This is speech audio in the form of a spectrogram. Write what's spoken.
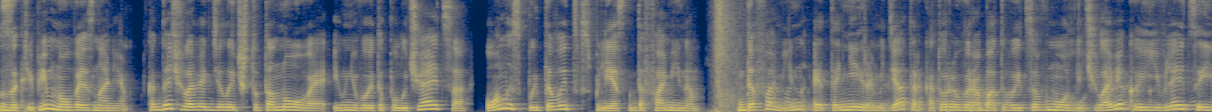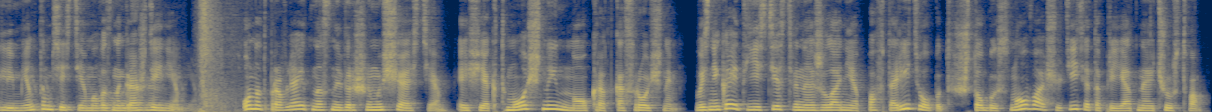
Закрепим новое знание. Когда человек делает что-то новое и у него это получается, он испытывает всплеск дофамина. Дофамин – это нейромедиатор, который вырабатывается в мозге человека и является элементом системы вознаграждения. Он отправляет нас на вершину счастья. Эффект мощный, но краткосрочный. Возникает естественное желание повторить опыт, чтобы снова ощутить это приятное чувство.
